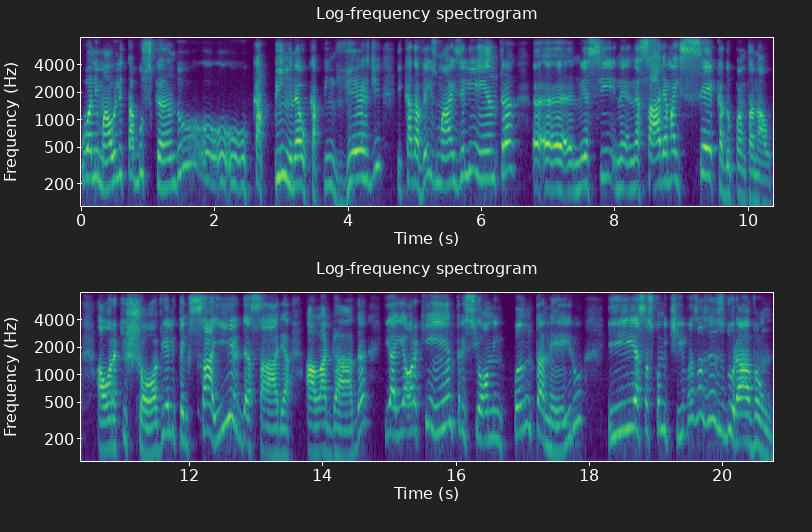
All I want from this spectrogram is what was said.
o animal ele está buscando o, o, o, capim, né, o capim verde, e cada vez mais ele entra é, nesse, nessa área mais seca do Pantanal. A hora que chove, ele tem que sair dessa área alagada, e aí a hora que entra esse homem pantaneiro, e essas comitivas às vezes duravam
